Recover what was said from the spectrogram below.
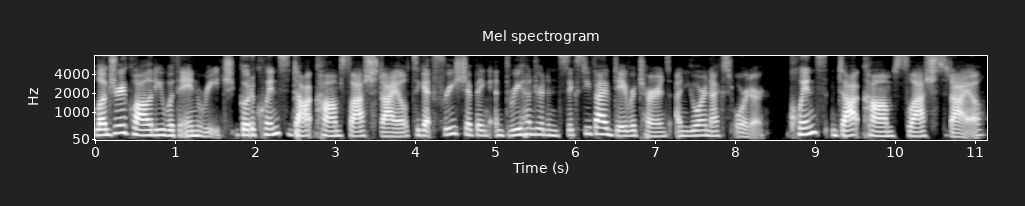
Luxury quality within reach. Go to quince.com slash style to get free shipping and 365 day returns on your next order. Quince.com slash style.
